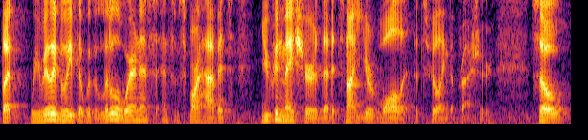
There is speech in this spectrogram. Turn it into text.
But we really believe that with a little awareness and some smart habits, you can make sure that it's not your wallet that's feeling the pressure. So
